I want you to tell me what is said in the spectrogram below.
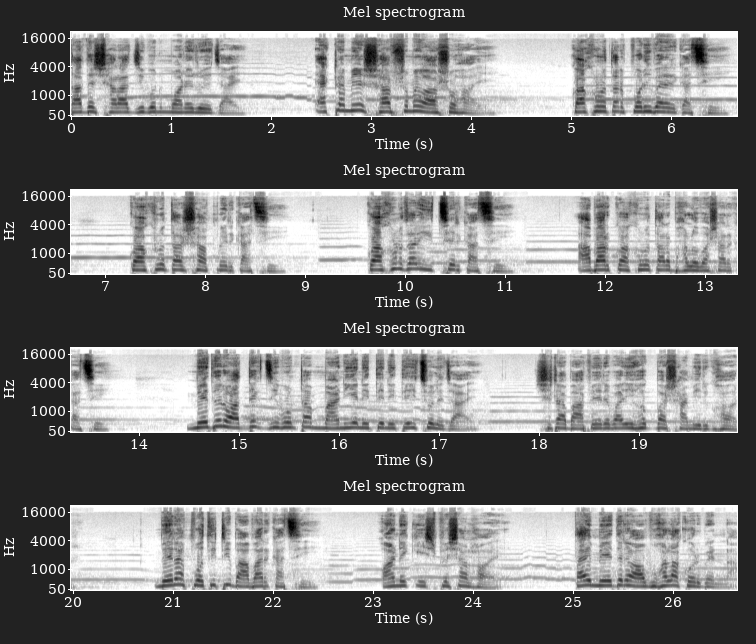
তাদের সারা জীবন মনে রয়ে যায়। একটা মেয়ে সবসময় অসহায়, কখনো তার পরিবারের কাছে, কখনো তার স্বপ্নের কাছে, কখনো তার ইচ্ছের কাছে, আবার কখনো তার ভালোবাসার কাছে। মেয়েদের অর্ধেক জীবনটা মানিয়ে নিতে নিতেই চলে যায়। সেটা বাপের বাড়ি হোক বা স্বামীর ঘর, মেয়েরা প্রতিটি বাবার কাছে অনেক স্পেশাল হয়। তাই মেয়েদের অবহেলা করবেন না।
